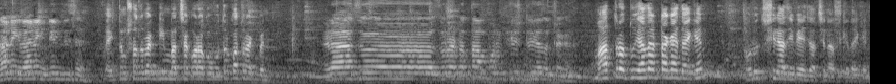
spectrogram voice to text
রানিং রানিং ডিম দিছে। একদম শতভাগ ডিম বাচ্চা করা কবুতর কত রাখবেন? এটা জোড়াটার দাম পড়ে ফিস দুই হাজার টাকা। মাত্র দুই হাজার টাকায় দেখেন হলুদ সিরাজি পেয়ে যাচ্ছেন আজকে দেখেন।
